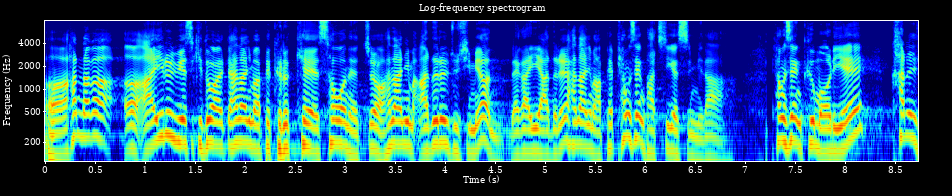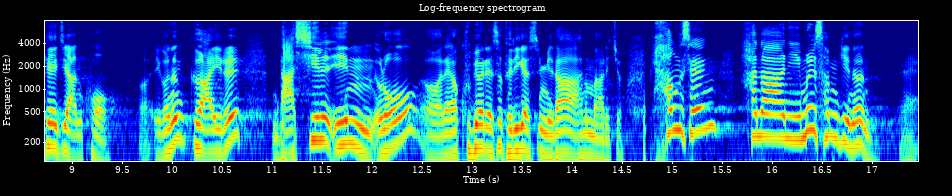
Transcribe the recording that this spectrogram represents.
어, 한나가 아이를 위해서 기도할 때 하나님 앞에 그렇게 서원했죠. 하나님 아들을 주시면 내가 이 아들을 하나님 앞에 평생 바치겠습니다. 평생 그 머리에 칼을 대지 않고 어, 이거는 그 아이를 나실인으로 어, 내가 구별해서 드리겠습니다 하는 말이죠. 평생 하나님을 섬기는 예, 뭐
